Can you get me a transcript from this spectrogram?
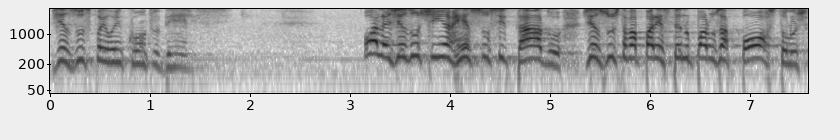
Jesus foi ao encontro deles. Olha, Jesus tinha ressuscitado, Jesus estava aparecendo para os apóstolos,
